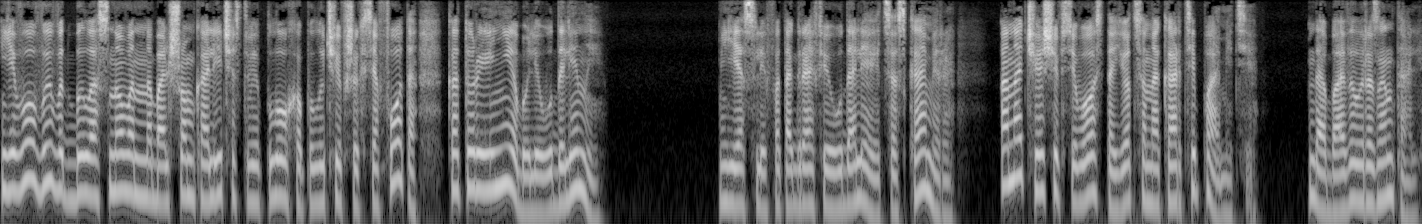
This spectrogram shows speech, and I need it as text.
Его вывод был основан на большом количестве плохо получившихся фото, которые не были удалены. Если фотография удаляется с камеры, она чаще всего остается на карте памяти, добавил Розенталь.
